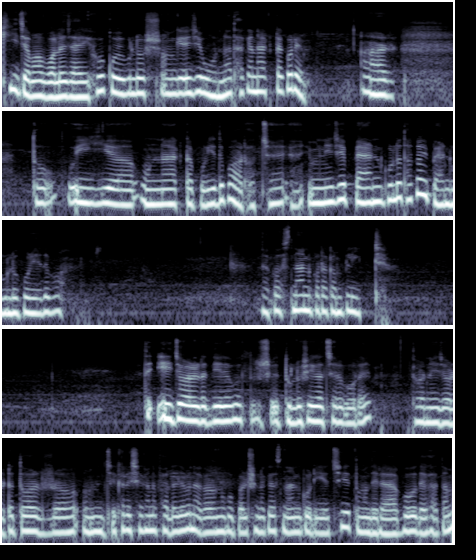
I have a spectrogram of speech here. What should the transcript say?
কী জামা বলে যাই হোক, ওইগুলোর সঙ্গে ওই যে ওড়না থাকে না একটা করে? আর তো ওই ওড়না একটা পরিয়ে দেবো। আর হচ্ছে, এমনি যে প্যান্টগুলো থাকে, ওই প্যান্টগুলো পরিয়ে দেবো। দেখো, স্নান করা কমপ্লিট তো এই জলটা দিয়ে দেবো তুলসী গাছের গোড়ায়। কারণ এই জলটা তো আর যেখানে সেখানে ফেলা যাবে না। কারণ গোপাল সোনাকে স্নান করিয়েছি, তোমাদের আগেও দেখাতাম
